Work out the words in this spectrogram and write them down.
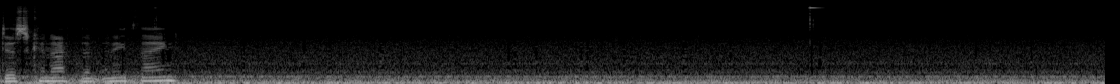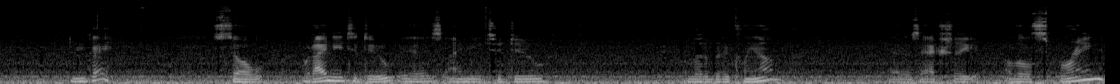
disconnect than anything. Okay, so what I need to do is I need to do a little bit of cleanup. That is actually a little spring.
